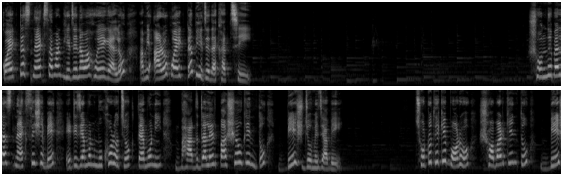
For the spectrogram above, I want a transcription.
কয়েকটা স্ন্যাক্স আমার ভেজে নেওয়া হয়ে গেল। আমি আরও কয়েকটা ভেজে দেখাচ্ছি। সন্ধেবেলা স্ন্যাক্স হিসেবে এটি যেমন মুখরোচক তেমনই ভাত ডালের পাশেও কিন্তু বেশ জমে যাবে। ছোট থেকে বড় সবার কিন্তু বেশ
